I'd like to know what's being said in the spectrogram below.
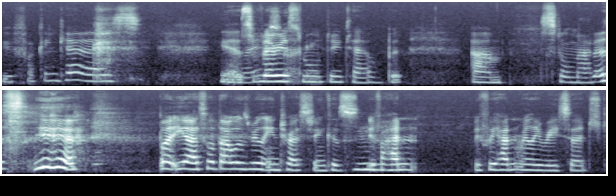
who fucking cares? yeah, it's a very sorry. small detail, but um, Still matters. yeah. But yeah, I thought that was really interesting because if I Mm. hadn't, if we hadn't really researched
